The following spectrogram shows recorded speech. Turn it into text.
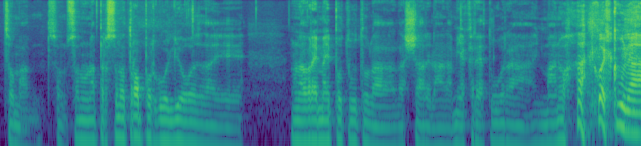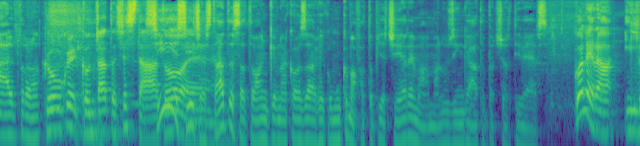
insomma sono una persona troppo orgogliosa e non avrei mai potuto la, lasciare la, la, mia creatura in mano a qualcun altro. No? Comunque il contatto c'è stato. Sì, e... sì, c'è stato, è stato anche una cosa che comunque mi ha fatto piacere, ma mi ha lusingato per certi versi. Qual era il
